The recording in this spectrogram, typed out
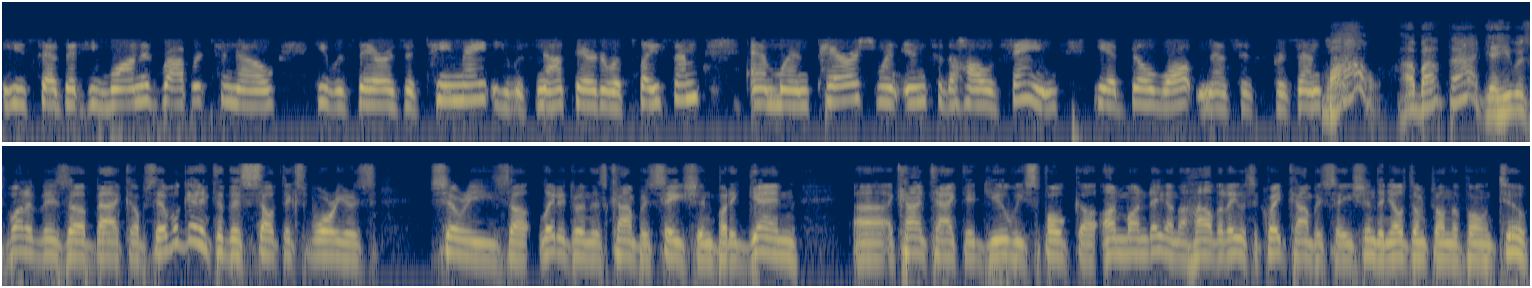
he said that he wanted Robert to know he was there as a teammate. He was not there to replace him. And when Parish went into the Hall of Fame, he had Bill Walton as his presenter. Wow, how about that? Yeah, he was one of his uh, backups there. We'll get into this Celtics Warriors series uh, later during this conversation, but again, uh, I contacted you. We spoke uh, on Monday on the holiday. It was a great conversation. Danielle jumped on the phone too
